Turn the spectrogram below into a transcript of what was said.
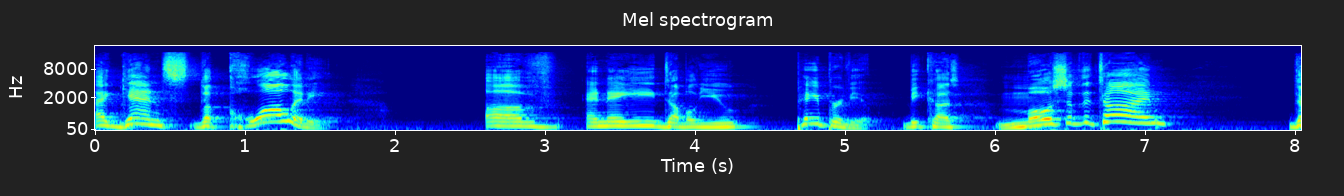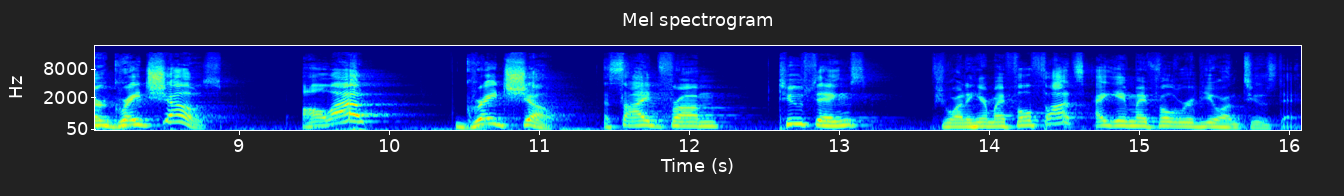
against the quality of an AEW pay per view because most of the time they're great shows. All out, great show. Aside from two things, if you want to hear my full thoughts, I gave my full review on Tuesday.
